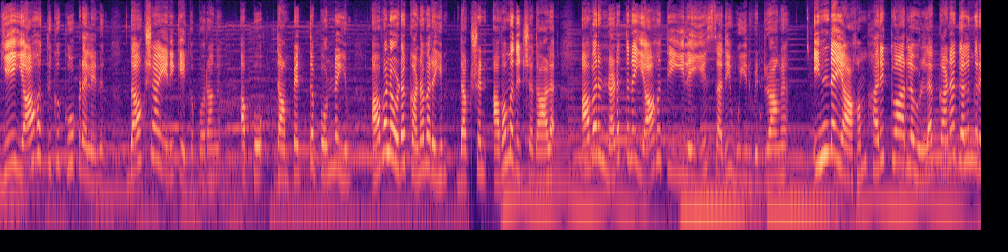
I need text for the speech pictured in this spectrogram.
ஏன் யாகத்துக்கு கூப்பிடலேன்னு தாக்ஷாயணி கேட்க போறாங்க. அப்போ தாம் பெத்த பொண்ணையும் அவளோட கணவரையும் தக்ஷன் அவமதிச்சதால அவர் நடத்தின யாகத்தீயிலேயே சதி உயிர் விடுறாங்க. இந்த யாகம் ஹரித்வார்ல உள்ள கனகல்ங்கிற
